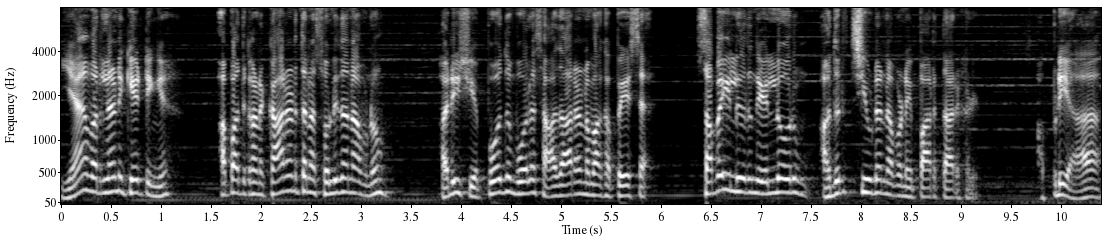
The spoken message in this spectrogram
ஏன் வரலன்னு கேட்டீங்க? அப்போ அதுக்கான காரணத்தை நான் சொல்லிதானே ஆகணும். ஹரிஷ் எப்போதும் போல சாதாரணமாக பேச சபையில் இருந்த எல்லோரும் அதிர்ச்சியுடன் அவனை பார்த்தார்கள். அப்படியா?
